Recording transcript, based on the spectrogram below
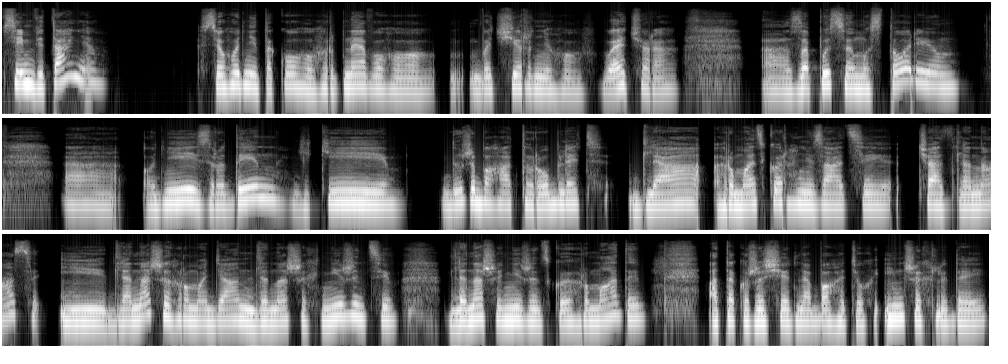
Всім вітання! Сьогодні такого грудневого вечірнього вечора записуємо історію однієї з родин, які дуже багато роблять для громадської організації час для нас і для наших громадян, для наших ніженців, для нашої ніжинської громади, а також ще для багатьох інших людей.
